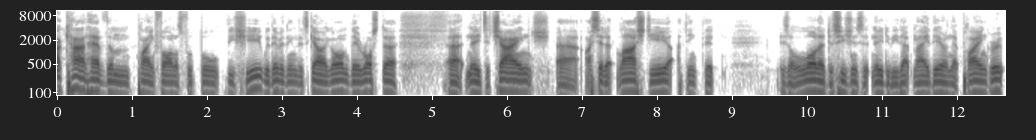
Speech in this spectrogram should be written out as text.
I can't have them playing finals football this year with everything that's going on. Their roster uh, needs a change. Uh, I said it last year. I think that there's a lot of decisions that need to be that made there on that playing group.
